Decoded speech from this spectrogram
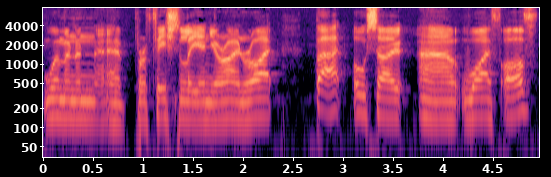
woman uh, professionally in your own right, but also uh, wife of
